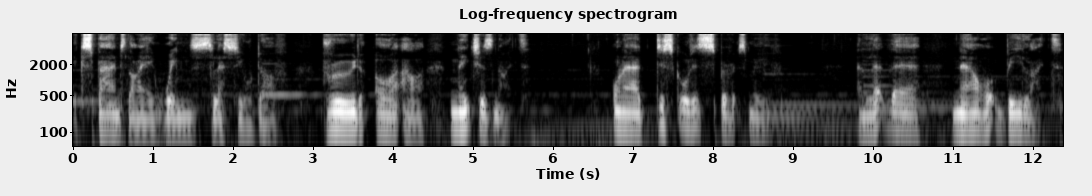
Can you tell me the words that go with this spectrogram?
Expand thy wings, celestial dove, brood o'er our nature's night. On our discorded spirits move, and let there now be light.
